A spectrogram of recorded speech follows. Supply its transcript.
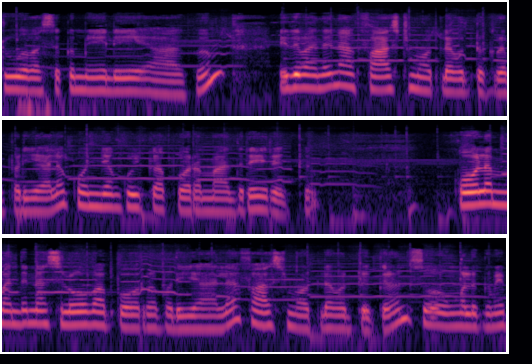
டூ ஹவர்ஸுக்கு மேலேயே ஆகும். இது வந்து நான் ஃபாஸ்ட் மோட்டில் விட்டுக்கிறபடியால் கொஞ்சம் குயிக்காக போகிற மாதிரி இருக்குது கோலம் வந்து நான் ஸ்லோவாக போடுறபடியால் ஃபாஸ்ட் மோட்டில் விட்டுருக்கிறேன். ஸோ உங்களுக்குமே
